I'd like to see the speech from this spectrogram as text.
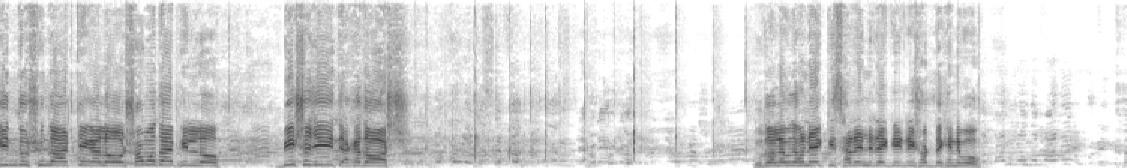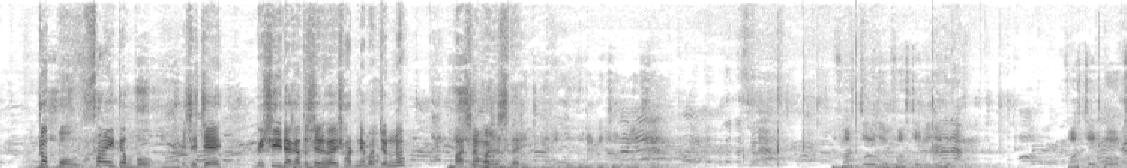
কিন্তু সুন্দর আটকে গেল, সমতায় ফিরল বিশ্বজিৎ একাদশ। দু দলের মধ্যে একটি সারেন্ডার, একটি একটি শট দেখে নেব। টপ্পো, সানি টপ্পো এসেছে বিশ্বজিৎ একাদশের হয়ে শট নেবার জন্য। পাঁচ নম্বর জাসিদারি ফার্স্ট ফার্স্ট বক্স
